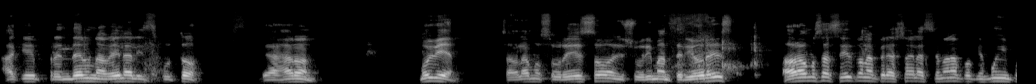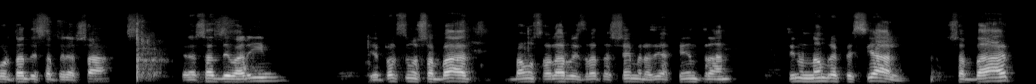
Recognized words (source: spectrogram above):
Hay que prender una vela al disputó de Aarón. Muy bien. hablamos sobre eso en Shurim anteriores. Ahora vamos a seguir con la perashá de la semana porque es muy importante esa perashá. Perashá de Barim. Y el próximo Shabbat vamos a hablar de Hashem en los días que entran, tiene un nombre especial, Shabbat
